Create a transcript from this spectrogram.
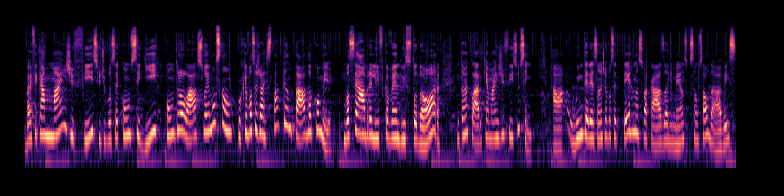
vai ficar mais difícil de você conseguir controlar a sua emoção, porque você já está tentado a comer. Você abre ali e fica vendo isso toda hora, então é claro que é mais difícil sim. Ah, o interessante é você ter na sua casa alimentos que são saudáveis,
